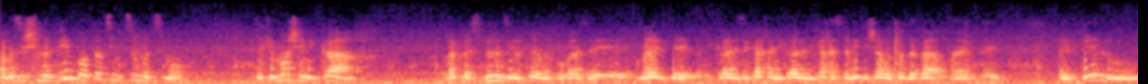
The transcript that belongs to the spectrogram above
אבל זה שלבים באותו צמצום עצמו. זה כמו שניקח, רק להסביר את זה יותר, לכאורה זה, מה ההבדל? אני אקרא לזה ככה, אני אקרא לזה ככה, אז תמיד נשאר אותו דבר, מה ההבדל? ההבדל הוא,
